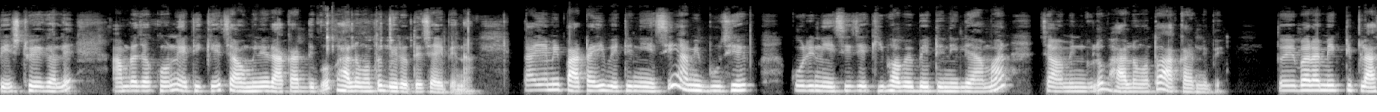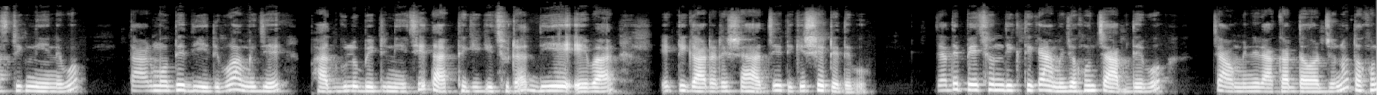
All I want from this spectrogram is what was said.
পেস্ট হয়ে গেলে আমরা যখন এটিকে চাউমিনের আকার দিব, ভালো মতো বেরোতে চাইবে না। তাই আমি পাটাই বেটে নিয়েছি। আমি বুঝে করে নিয়েছি যে কীভাবে বেটে নিলে আমার চাউমিনগুলো ভালো মতো আকার নেবে। তো এবার আমি একটি প্লাস্টিক নিয়ে নেব। তার মধ্যে দিয়ে দেব আমি যে ভাতগুলো বেটে নিয়েছি তার থেকে কিছুটা। দিয়ে এবার একটি গার্ডারের সাহায্যে এটিকে সেটে দেব। যাতে পেছন দিক থেকে আমি যখন চাপ দেব চাউমিনের আকার দেওয়ার জন্য তখন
